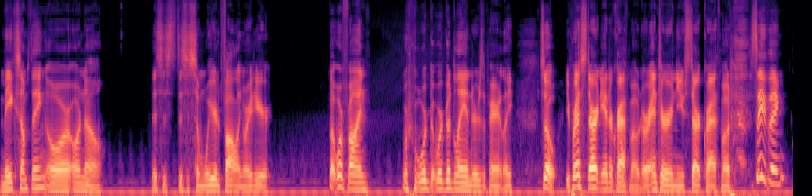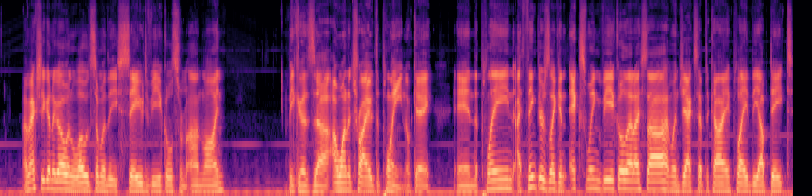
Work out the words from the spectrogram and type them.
make something, or or no? This is this is some weird falling right here. But we're fine. We're, we're, good landers, apparently. So, you press start and you enter craft mode, or enter and you start craft mode. Same thing. I'm actually going to go and load some of the saved vehicles from online because uh, I want to try out the plane, okay? And the plane, I think there's like an X-Wing vehicle that I saw when Jacksepticeye played the update.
